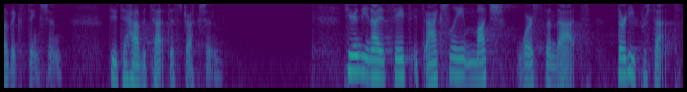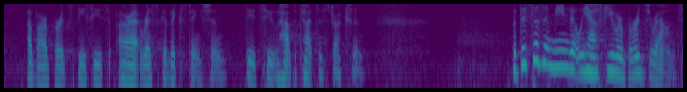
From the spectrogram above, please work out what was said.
of extinction due to habitat destruction. Here in the United States, it's actually much worse than that. 30% of our bird species are at risk of extinction due to habitat destruction. But this doesn't mean that we have fewer birds around.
